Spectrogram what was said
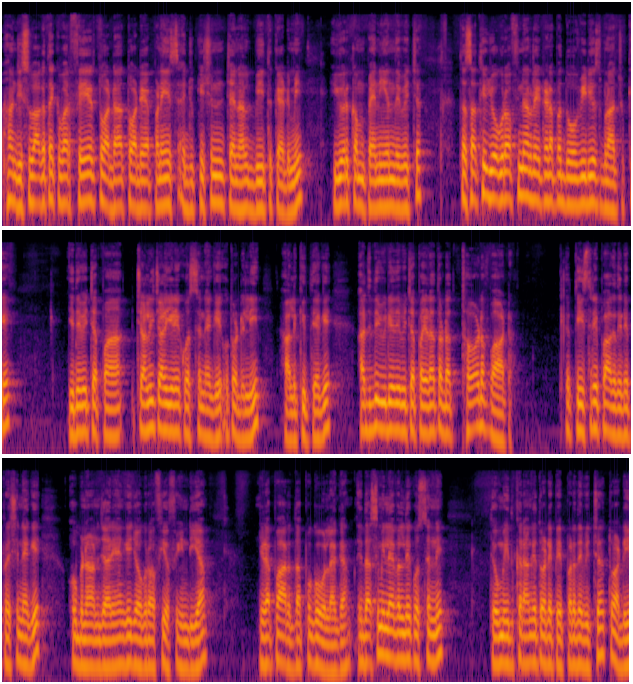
ਹਾਂਜੀ, ਸਵਾਗਤ ਹੈ ਇੱਕ ਵਾਰ ਫੇਰ ਤੁਹਾਡਾ, ਤੁਹਾਡੇ ਆਪਣੇ ਇਸ ਐਜੂਕੇਸ਼ਨ ਚੈਨਲ ਬੀਤ ਅਕੈਡਮੀ, ਯੂਅਰ ਕੰਪੈਨੀਅਨ ਦੇ ਵਿੱਚ। ਤਾਂ ਸਾਥੀਓ ਜੀਓਗ੍ਰਾਫੀ ਨਾਲ ਰਿਲੇਟਡ ਆਪਾਂ ਦੋ ਵੀਡੀਓਜ਼ ਬਣਾ ਚੁੱਕੇ ਜਿਹਦੇ ਵਿੱਚ ਆਪਾਂ 40 40 ਜਿਹੜੇ ਕੁਐਸਚਨ ਹੈਗੇ, ਉਹ ਤੁਹਾਡੇ ਲਈ ਹੱਲ ਕੀਤੇ ਹੈਗੇ। ਅੱਜ ਦੀ ਵੀਡੀਓ ਦੇ ਵਿੱਚ ਆਪਾਂ ਜਿਹੜਾ ਤੁਹਾਡਾ ਥਰਡ ਪਾਰਟ ਕਿ ਤੀਸਰੇ ਭਾਗ ਦੇ ਜਿਹੜੇ ਪ੍ਰਸ਼ਨ ਹੈਗੇ, ਉਹ ਬਣਾਉਣ ਜਾ ਰਹੇ ਹਾਂਗੇ ਜੀਓਗ੍ਰਾਫੀ ਆਫ ਇੰਡੀਆ ਜਿਹੜਾ ਭਾਰਤ ਦਾ ਭੂਗੋਲ ਹੈਗਾ। ਇਹ 10ਵੀਂ ਲੈਵਲ ਦੇ ਕੁਐਸਚਨ ਨੇ, ਤੇ ਉਮੀਦ ਕਰਾਂਗੇ ਤੁਹਾਡੇ ਪੇਪਰ ਦੇ ਵਿੱਚ ਤੁਹਾਡੀ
